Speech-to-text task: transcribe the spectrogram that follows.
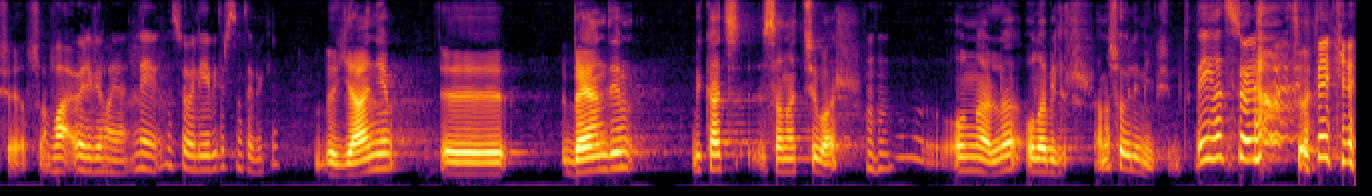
şey yapsam. Var öyle bir hayal. Ne söyleyebilirsin tabii ki. E, Yani e, beğendiğim birkaç sanatçı var. Onlarla olabilir ama söylemeyeyim şimdi. Bey hadi söyle. peki.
